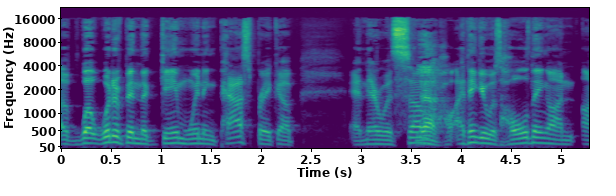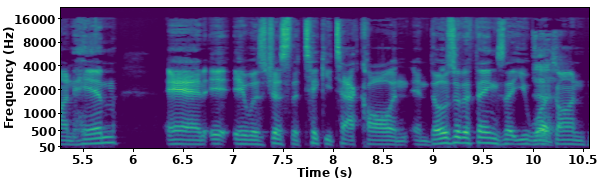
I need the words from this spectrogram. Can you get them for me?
of what would have been the game winning pass breakup, and there was some Yeah. I think it was holding on on him, and it, it was just the ticky tack call. And and those are the things that you work Yes. on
